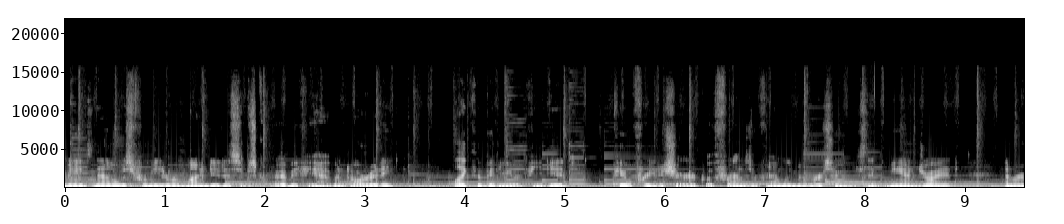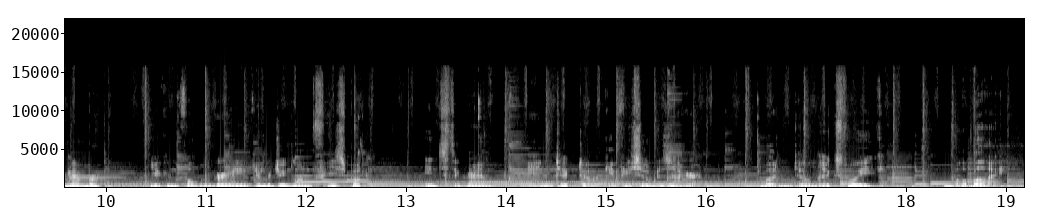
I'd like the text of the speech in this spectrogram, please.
Remains now is for me to remind you to subscribe if you haven't already. Like the video if you did. Feel free to share it with friends or family members who you think may enjoy it. And remember, you can follow Gradient Imaging on Facebook, Instagram, and TikTok if you so desire. But until next week, bye bye.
